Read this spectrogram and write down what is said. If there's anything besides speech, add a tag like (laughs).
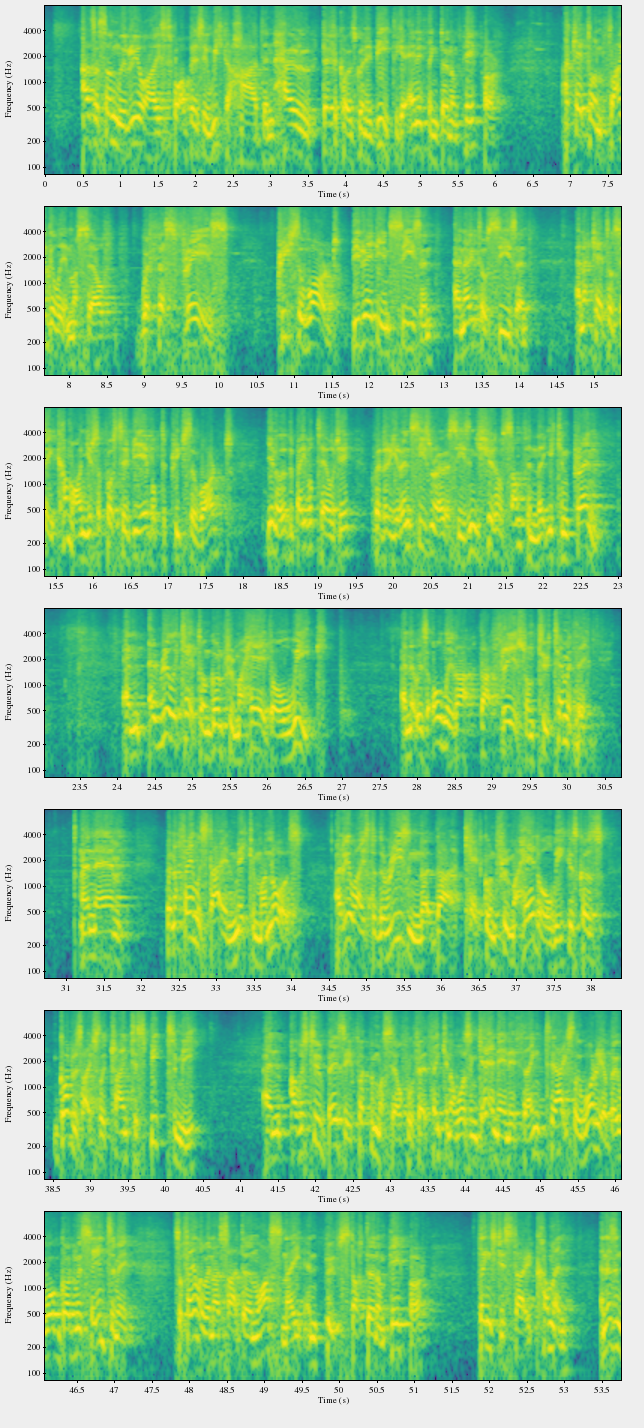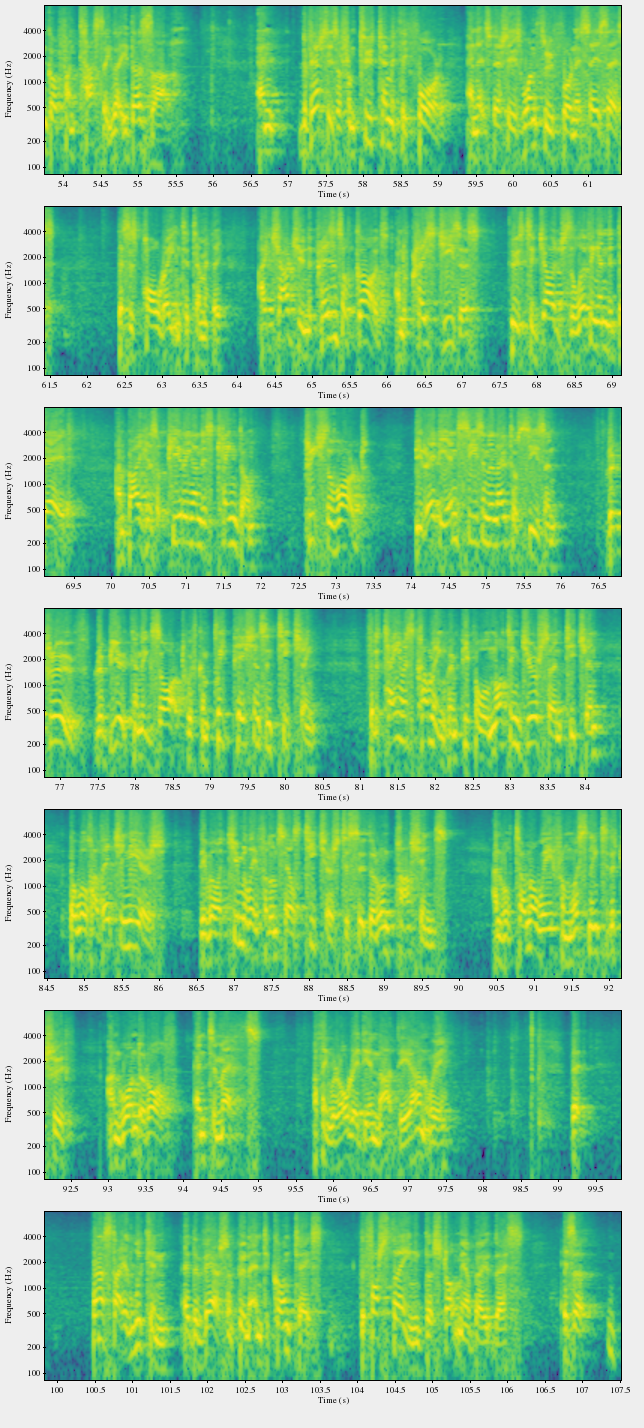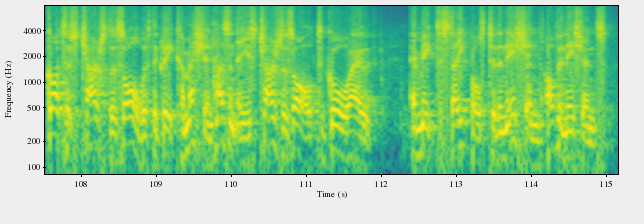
as I suddenly realised what a busy week I had and how difficult it was going to be to get anything down on paper, I kept on flagellating myself with this phrase, preach the word, be ready in season and out of season. And I kept on saying, come on, you're supposed to be able to preach the word. You know, the Bible tells you, whether you're in season or out of season, you should have something that you can print. And it really kept on going through my head all week. And it was only that, that phrase from 2 Timothy. And um, when I finally started making my notes, I realised that the reason that that kept going through my head all week is because God was actually trying to speak to me. And I was too busy whipping myself with it, thinking I wasn't getting anything, to actually worry about what God was saying to me. So finally when I sat down last night and put stuff down on paper, things just started coming. And isn't God fantastic that he does that? And the verses are from 2 Timothy 4, and it's verses 1 through 4, and it says this. This is Paul writing to Timothy. I charge you in the presence of God and of Christ Jesus, who is to judge the living and the dead, and by his appearing and his kingdom, preach the word. Be ready in season and out of season. Reprove, rebuke, and exhort with complete patience and teaching. For the time is coming when people will not endure sound teaching, but will have itching ears they will accumulate for themselves teachers to suit their own passions and will turn away from listening to the truth and wander off into myths. I think we're already in that day, aren't we? But when I started looking at the verse and putting it into context, the first thing that struck me about this is that God has charged us all with the Great Commission, hasn't he? He's charged us all to go out and make disciples to the nation, of the nations.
